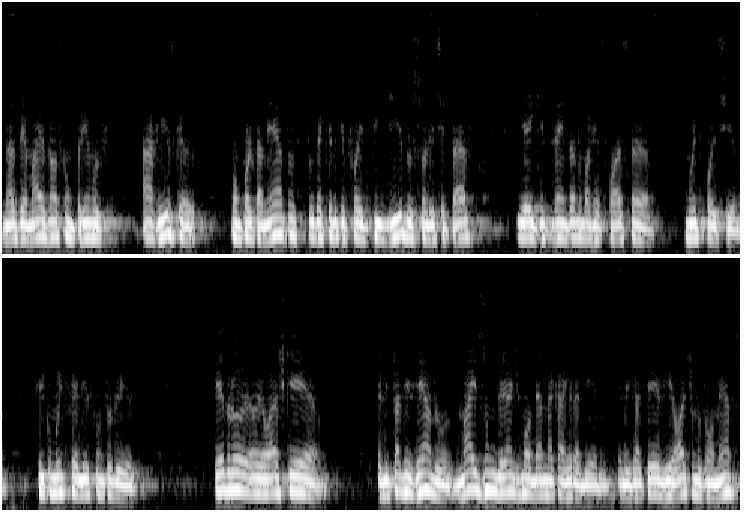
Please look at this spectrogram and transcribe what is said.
Nas demais nós cumprimos a risca comportamentos, tudo aquilo que foi pedido, solicitado, e a equipe vem dando uma resposta muito positiva. Fico muito feliz com tudo isso. Pedro, eu acho que ele está vivendo mais um grande momento na carreira dele. Ele já teve ótimos momentos.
